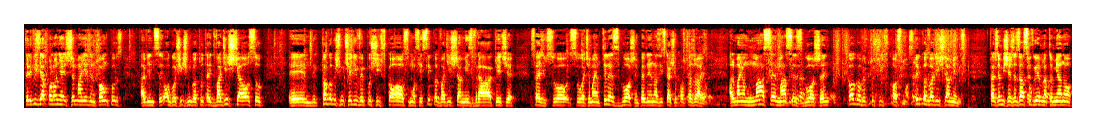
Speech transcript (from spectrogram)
Telewizja Polonia jeszcze ma jeden konkurs, a więc ogłosiliśmy go tutaj 20 osób. Kogo byśmy chcieli wypuścić w kosmos? Jest tylko 20 miejsc w rakiecie. Słuchajcie, słu- słuchajcie, mają tyle zgłoszeń, pewne nazwiska się powtarzają, ale mają masę, masę zgłoszeń. Kogo wypuścić w kosmos? Tylko 20 miejsc. Także myślę, że zasługujemy na to miano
